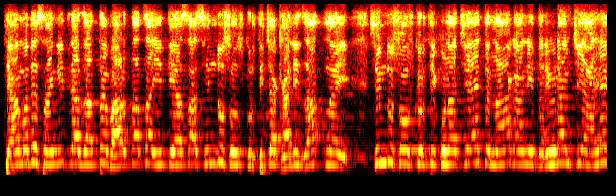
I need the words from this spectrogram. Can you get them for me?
त्यामध्ये सांगितलं जातं भारताचा इतिहास हा सिंधू संस्कृतीच्या खाली जात नाही. सिंधू संस्कृती कुणाची आहे? तर नाग आणि द्रविडांची आहे.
